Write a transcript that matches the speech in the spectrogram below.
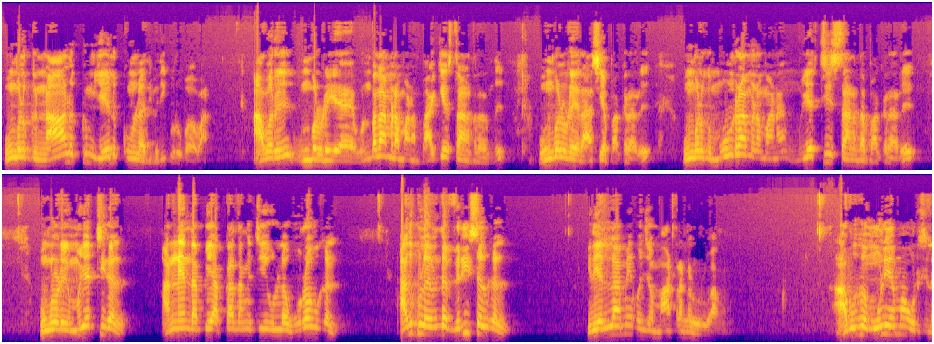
உங்களுக்கு நாலுக்கும் ஏழுக்கும் உள்ள அதிபதி குரு பகவான். அவர் உங்களுடைய ஒன்பதாம் இடமான பாக்கியஸ்தானத்துல இருந்து உங்களுடைய ராசியை பார்க்குறாரு உங்களுக்கு மூன்றாம் இடமான முயற்சி ஸ்தானத்தை பார்க்குறாரு உங்களுடைய முயற்சிகள் அண்ணன் தம்பி அக்கா தங்கச்சி உள்ள உறவுகள் அதுக்குள்ள இருந்த விரிசல்கள் இது எல்லாமே கொஞ்சம் மாற்றங்கள் உருவாகும். அவங்க மூலியமா ஒரு சில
